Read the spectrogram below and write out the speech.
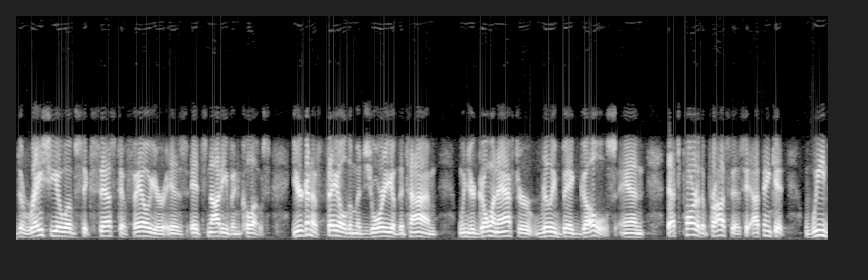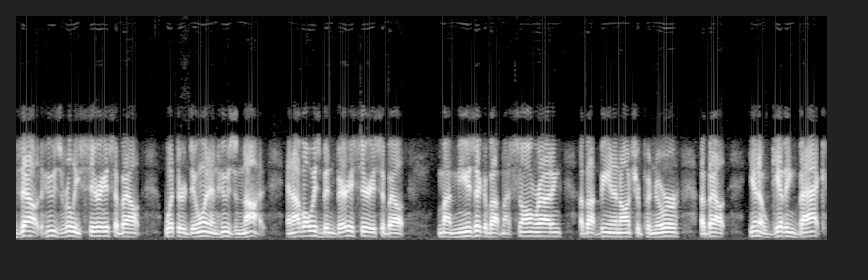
the ratio of success to failure is it's not even close. You're going to fail the majority of the time when you're going after really big goals. And that's part of the process. I think it weeds out who's really serious about what they're doing and who's not. And I've always been very serious about my music, about my songwriting, about being an entrepreneur, about you know, giving back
